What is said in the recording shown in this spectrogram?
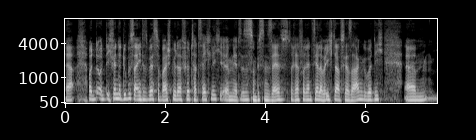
Ja, und, und ich finde, du bist eigentlich das beste Beispiel dafür tatsächlich. Ähm, jetzt ist es so ein bisschen selbstreferenziell, aber ich darf es ja sagen über dich. Ähm,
